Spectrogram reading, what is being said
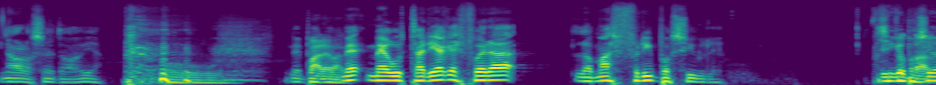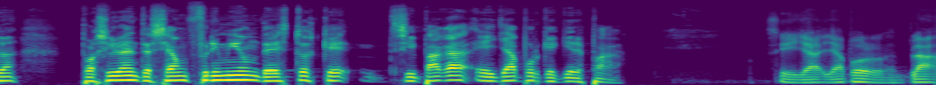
No lo sé todavía. Uh, vale, vale. Me, me, gustaría que fuera lo más free posible. Así que posible, posiblemente sea un freemium de estos que si pagas es ya porque quieres pagar. Sí, ya, ya por, en plan,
